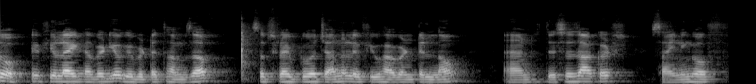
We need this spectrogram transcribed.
so if you liked the video give it a thumbs up. Subscribe to our channel if you haven't till now. And this is Akarsh signing off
